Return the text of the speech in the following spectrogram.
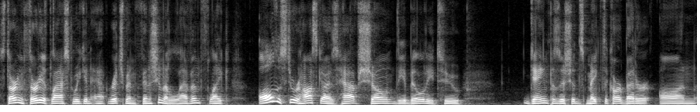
starting 30th last weekend at Richmond, finishing 11th, like all the Stewart Haas guys have shown the ability to gain positions, make the car better on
